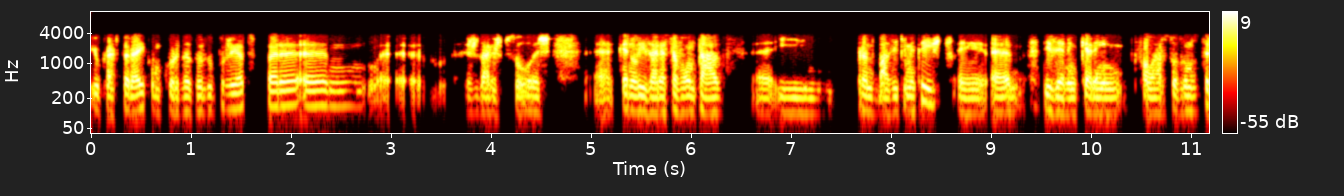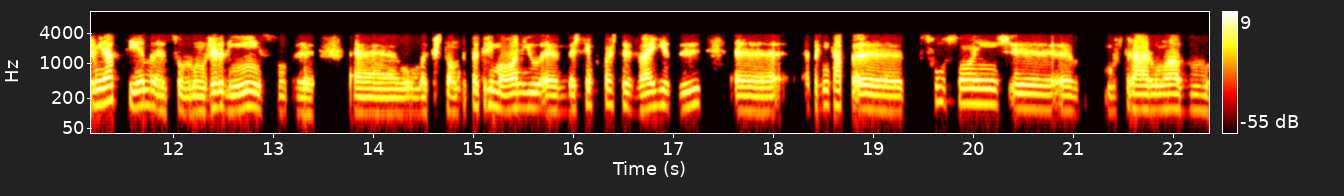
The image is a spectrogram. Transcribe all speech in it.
eu cá estarei como coordenador do projeto para um, eh, ajudar as pessoas a canalizar essa vontade eh, e pronto, basicamente é isto, é eh, dizerem que querem falar sobre um determinado tema, sobre um jardim, sobre eh, uma questão de património, eh, mas sempre com esta veia de eh, apresentar soluções, mostrar um lado,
